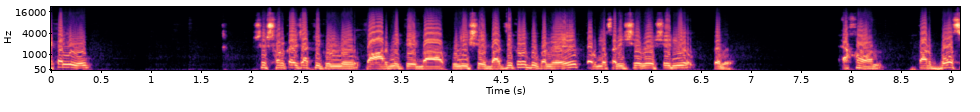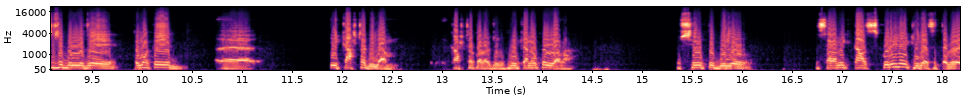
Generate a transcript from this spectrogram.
একটা লোক, সে সরকারি চাকরি করল, বা আর্মিতে, বা পুলিশে, বা যে কোনো দোকানে কর্মচারী হিসেবে সে নিয়োগ পেল। এখন তার বস এসে বলল যে, তোমাকে এই কাজটা দিলাম, কাজটা করার জন্য। তুমি কেন করলা না? তো সে তো দিল, স্যার, আমি কাজ করি নাই, ঠিক আছে, তবে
